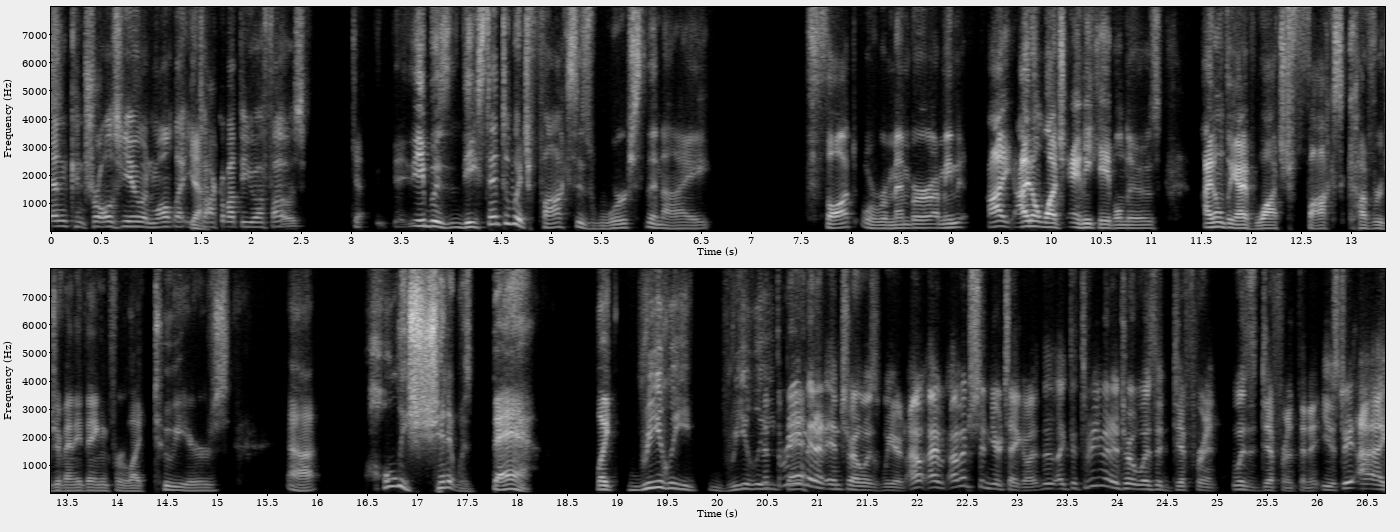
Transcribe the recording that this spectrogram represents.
man controls you and won't let you Yeah. talk about the UFOs? It was the extent to which Fox is worse than I thought or remember. I mean, I I don't watch any cable news. I don't think I've watched Fox coverage of anything for like two years. Uh, holy shit, it was bad. Like really, really The three bad. minute intro was weird. I, I, I'm interested in your take on it. Like the three minute intro was a different was different than it used to. be. I, I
